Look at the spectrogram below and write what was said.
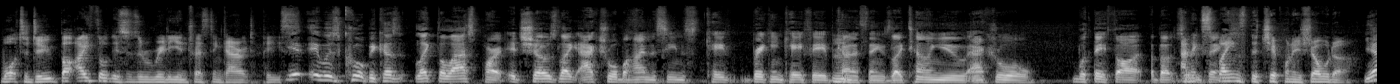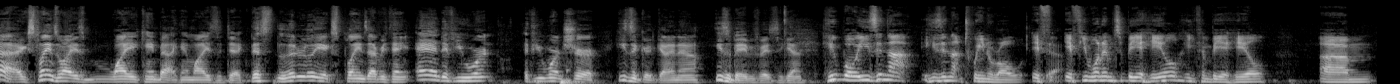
what to do. But I thought this is a really interesting character piece. It, it was cool because, like the last part, it shows like actual behind the scenes cave, breaking kayfabe kind of things, like telling you actual what they thought about and explains things. the chip on his shoulder. Yeah, explains why he's why he came back and why he's a dick. This literally explains everything. And if you weren't if you weren't sure, he's a good guy now. He's a babyface again. He well, he's in that he's in that tweener role. If Yeah. if you want him to be a heel, he can be a heel. Um,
